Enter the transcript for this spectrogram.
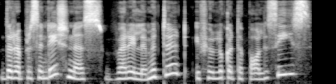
the representation is very limited, if you look at the policies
